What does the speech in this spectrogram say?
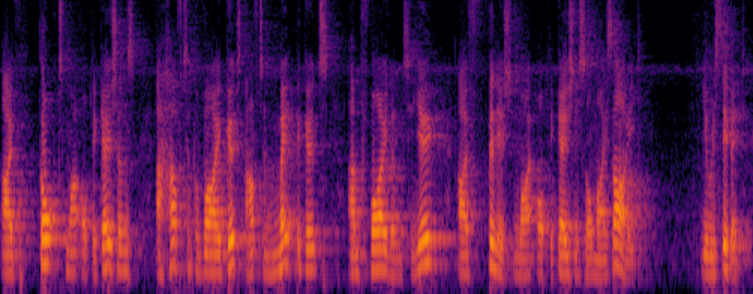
I've got my obligations. I have to provide goods. I have to make the goods and provide them to you. I've finished my obligations on my side. You receive it.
